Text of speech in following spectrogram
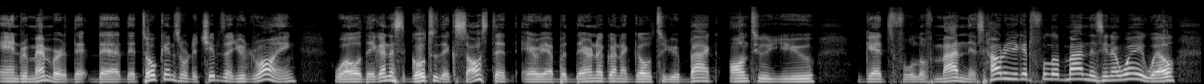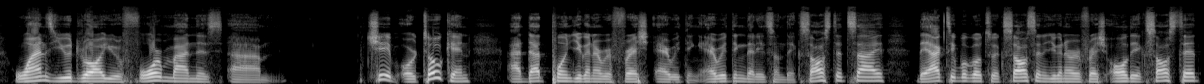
and remember that the, the tokens or the chips that you're drawing well, they're gonna go to the exhausted area, but they're not gonna go to your back until you get full of madness. How do you get full of madness in a way? Well, once you draw your four madness um, chip or token, at that point you're gonna refresh everything. Everything that is on the exhausted side, the active will go to exhausted, and you're gonna refresh all the exhausted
